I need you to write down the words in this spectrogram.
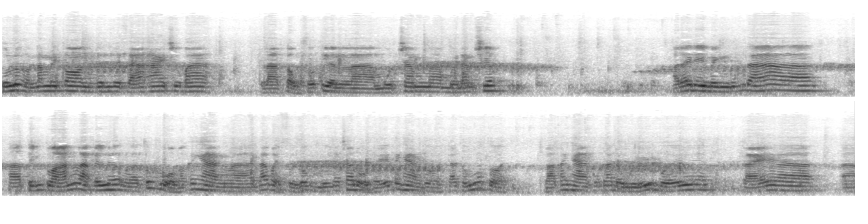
Số lượng là 50 con nhân với giá 2 triệu 3 là tổng số tiền là 115 triệu. Ở đây thì mình cũng đã à, tính toán là cái lượng là thuốc bổ mà khách hàng là đã phải sử dụng mình đã trao đổi với khách hàng rồi đã thống nhất rồi. Và khách hàng cũng đã đồng ý với cái à, à,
